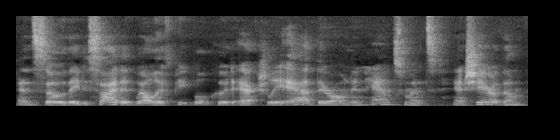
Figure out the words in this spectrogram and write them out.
And so they decided, well, if people could actually add their own enhancements and share them,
